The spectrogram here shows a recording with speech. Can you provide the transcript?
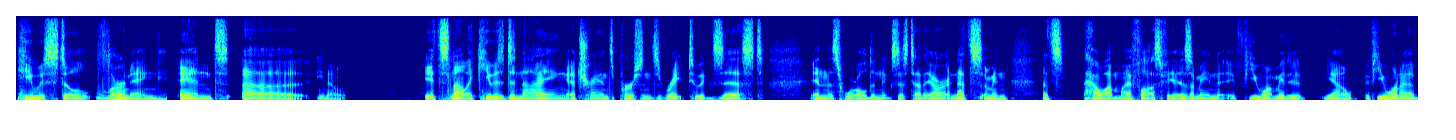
he was still learning and uh, you know it's not like he was denying a trans person's right to exist in this world and exist how they are. And that's i mean that's how my philosophy is. I mean if you want me to you know if you want to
